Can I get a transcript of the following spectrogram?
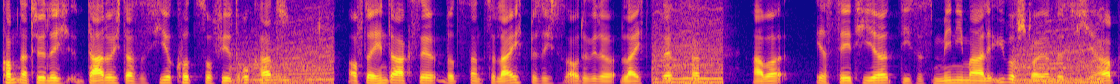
kommt natürlich dadurch, dass es hier kurz so viel Druck hat, auf der Hinterachse wird es dann zu leicht, bis sich das Auto wieder leicht gesetzt hat. Aber ihr seht hier dieses minimale Übersteuern, das ich hier habe,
